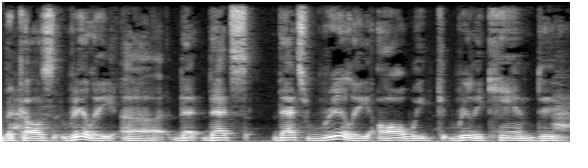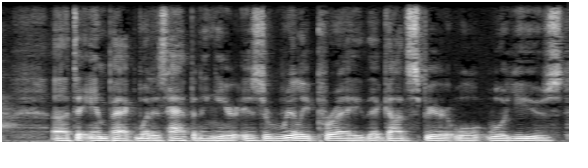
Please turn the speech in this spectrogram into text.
because really uh, that that's that's really all we really can do uh, to impact what is happening here is to really pray that God's Spirit will will use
